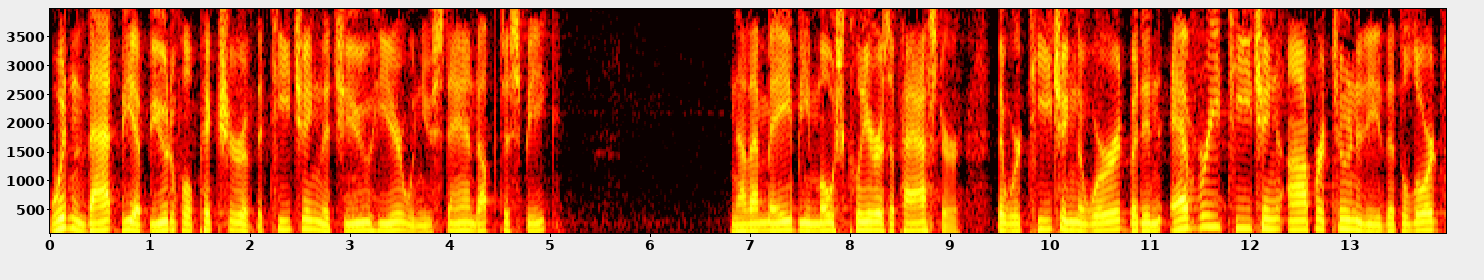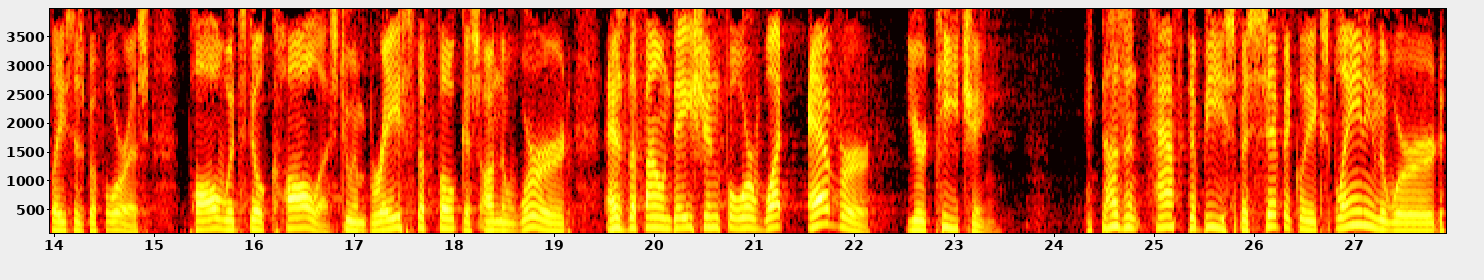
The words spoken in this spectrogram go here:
wouldn't that be a beautiful picture of the teaching that you hear when you stand up to speak? Now, that may be most clear as a pastor that we're teaching the Word, but in every teaching opportunity that the Lord places before us, Paul would still call us to embrace the focus on the Word as the foundation for whatever you're teaching. It doesn't have to be specifically explaining the Word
